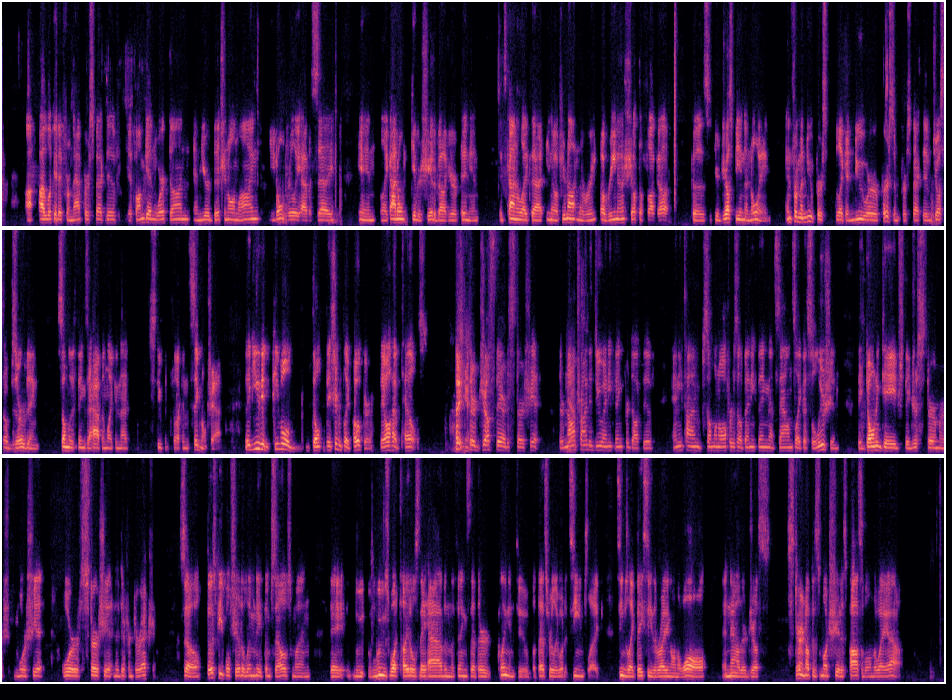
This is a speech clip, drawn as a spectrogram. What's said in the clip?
I, I look at it from that perspective. If I'm getting work done and you're bitching online, you don't really have a say in like I don't give a shit about your opinion. It's kind of like that, you know, if you're not in the re- arena, shut the fuck up because you're just being annoying. And from a new pers like a newer person perspective, just observing some of the things that happen like in that stupid fucking signal chat. Like you could people don't they shouldn't play poker. They all have tells. Like they're just there to stir shit. They're not Yeah. trying to do anything productive. Anytime someone offers up anything that sounds like a solution, they don't engage. They just stir more, sh- more shit or stir shit in a different direction. So those people should eliminate themselves when they lo- lose what titles they have and the things that they're clinging to. But that's really what it seems like. It seems like they see the writing on the wall, and now they're just stirring up as much shit as possible on the way out.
